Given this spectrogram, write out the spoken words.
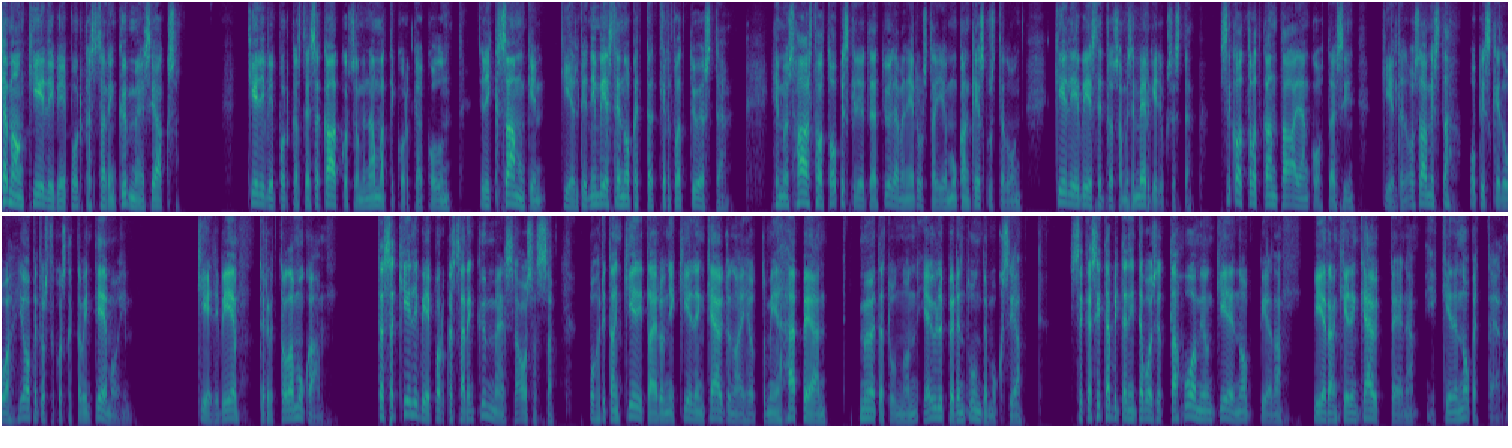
Tämä on Kielivi-podcast-sarjan kymmenes jakso. Kielivi-podcasteissa Kaakkois-Suomen ammattikorkeakoulun, eli XAMKin, kielten viestien opettajat kertovat työstään. He myös haastavat opiskelijoita ja työelämän edustajia mukaan keskusteluun kieli- ja viestintäosaamisen merkityksestä sekä ottavat kantaa ajankohtaisiin kielten osaamista, opiskelua ja opetusta koskettaviin teemoihin. Kielivie, tervetuloa mukaan. Tässä Kielivie-podcast-sarjan kymmenessä osassa pohditaan kielitaidon ja kielen käytön aiheuttamia häpeän, myötätunnon ja ylpeyden tuntemuksia sekä sitä, miten niitä voisi ottaa huomioon kielen oppijana, vieraan kielen käyttäjänä ja kielen opettajana.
